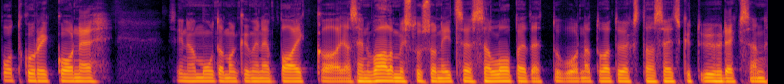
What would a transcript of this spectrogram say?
potkurikone. Siinä on muutaman kymmenen paikkaa ja sen valmistus on itse asiassa lopetettu vuonna 1979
